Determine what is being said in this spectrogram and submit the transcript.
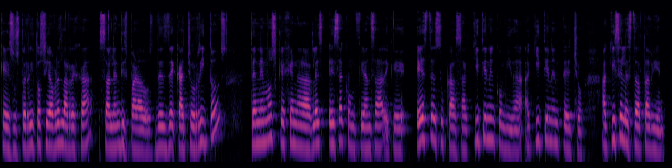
que sus perritos si abres la reja salen disparados, desde cachorritos tenemos que generarles esa confianza de que esta es su casa, aquí tienen comida, aquí tienen techo, aquí se les trata bien,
